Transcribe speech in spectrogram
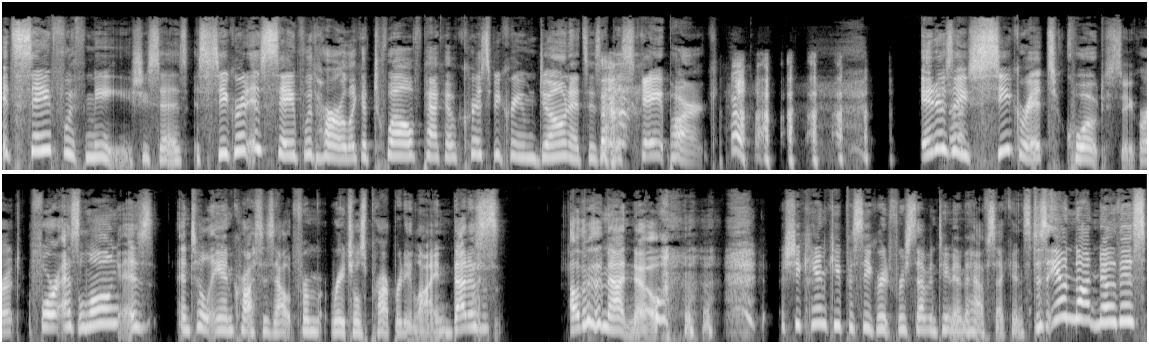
It's safe with me, she says. A secret is safe with her, like a 12 pack of Krispy Kreme donuts is at the skate park. It is a secret, quote, secret, for as long as until Anne crosses out from Rachel's property line. That is, other than that, no. she can keep a secret for 17 and a half seconds. Does Anne not know this?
